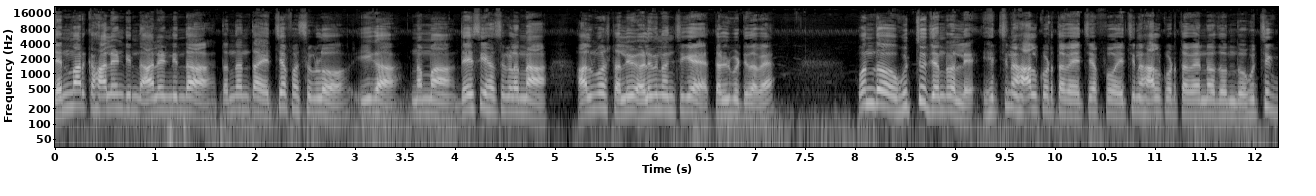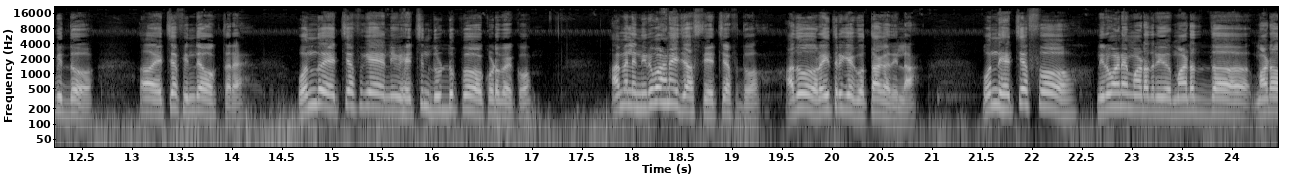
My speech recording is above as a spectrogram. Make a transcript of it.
ಡೆನ್ಮಾರ್ಕ್ ಹಾಲೆಂಡಿಂದ ಹಾಲೆಂಡಿಂದ ತಂದಂಥ ಎಚ್ ಎಫ್ ಹಸುಗಳು ಈಗ ನಮ್ಮ ದೇಸಿ ಹಸುಗಳನ್ನು ಆಲ್ಮೋಸ್ಟ್ ಅಲ್ಲಿ ಅಳಿವಿನಂಚಿಗೆ ತಳ್ಳಿಬಿಟ್ಟಿದ್ದಾವೆ ಒಂದು ಹುಚ್ಚು ಜನರಲ್ಲಿ ಹೆಚ್ಚಿನ ಹಾಲು ಕೊಡ್ತವೆ ಎಚ್ ಎಫ್, ಹೆಚ್ಚಿನ ಹಾಲು ಕೊಡ್ತವೆ ಅನ್ನೋದೊಂದು ಹುಚ್ಚಿಗೆ ಬಿದ್ದು ಎಚ್ ಎಫ್ ಹಿಂದೆ ಹೋಗ್ತಾರೆ. ಒಂದು ಎಚ್ ಎಫ್ಗೆ ನೀವು ಹೆಚ್ಚಿನ ದುಡ್ಡು ಕೊಡಬೇಕು. ಆಮೇಲೆ ನಿರ್ವಹಣೆ ಜಾಸ್ತಿ ಎಚ್ ಎಫ್ದು ಅದು ರೈತರಿಗೆ ಗೊತ್ತಾಗೋದಿಲ್ಲ. ಒಂದು ಎಚ್ ಎಫ್ ನಿರ್ವಹಣೆ ಮಾಡೋದ್ರಿ ಮಾಡೋದ ಮಾಡೋ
